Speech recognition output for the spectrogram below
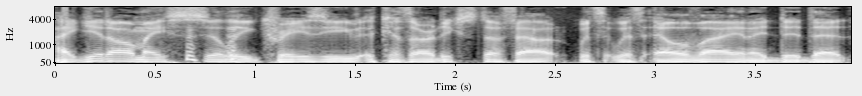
I get all my silly, crazy, cathartic stuff out with with EL VY, and I did that,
